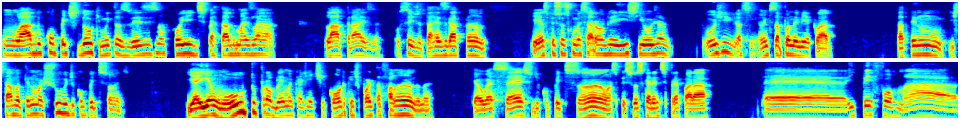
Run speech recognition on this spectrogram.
um lado competidor que muitas vezes não foi despertado mais lá, lá atrás, né? Ou seja, está resgatando. E aí as pessoas começaram a ver isso e hoje hoje, assim, antes da pandemia, claro, tá tendo um, estava tendo uma chuva de competições. E aí é um outro problema que a gente encontra que a gente pode estar tá falando, né? Que é o excesso de competição, as pessoas querendo se preparar é, e performar,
